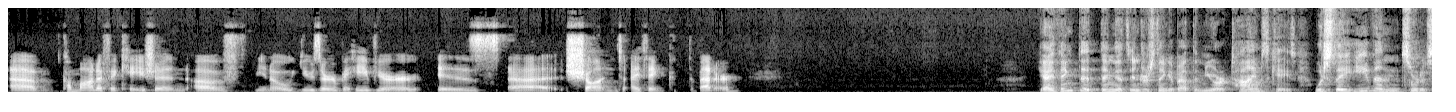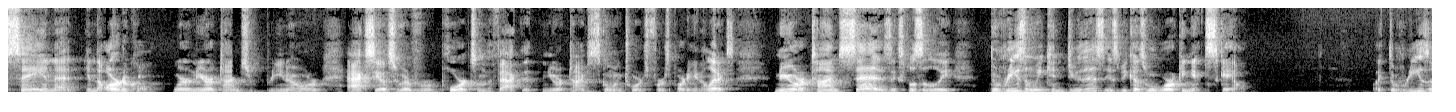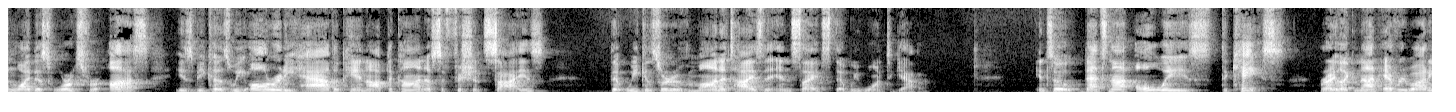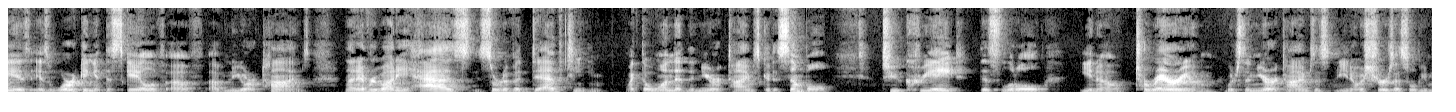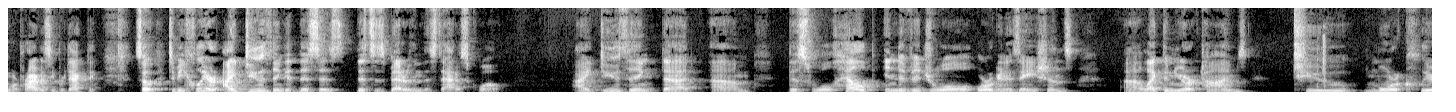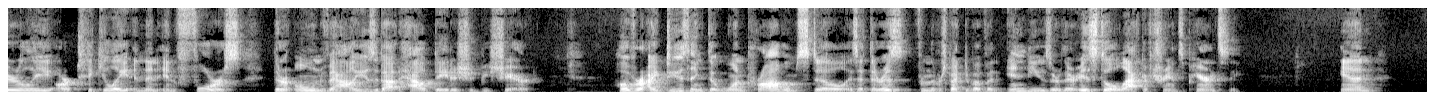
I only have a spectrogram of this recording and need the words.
um, commodification of you know user behavior is uh, shunned, I think the better. Yeah, I think the thing that's interesting about the New York Times case, which they even sort of say in that in the article where New York Times, you know, or Axios, whoever reports on the fact that New York Times is going towards first party analytics, New York Times says explicitly the reason we can do this is because we're working at scale. Like the reason why this works for us is because we already have a panopticon of sufficient size that we can sort of monetize the insights that we want to gather. And so that's not always the case, right? Like not everybody is, is working at the scale of, of, of New York Times. Not everybody has sort of a dev team like the one that the New York Times could assemble to create this little you know terrarium which the new york times is you know assures us will be more privacy protecting. So to be clear i do think that this is this is better than the status quo. I do think that um, this will help individual organizations uh, like the new york times to more clearly articulate and then enforce their own values about how data should be shared However, I do think that one problem still is that there is, from the perspective of an end user, there is still a lack of transparency. And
